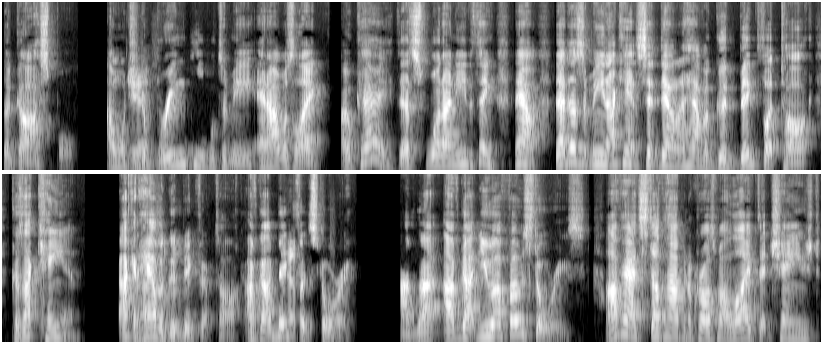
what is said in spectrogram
the gospel. I want you to bring people to me. And I was like, okay, that's what I need to think. Now, that doesn't mean I can't sit down and have a good Bigfoot talk because I can. I can have a Absolutely. good Bigfoot talk. I've got a Yep. Bigfoot story. I've got I've got UFO stories. I've had stuff happen across my life that changed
